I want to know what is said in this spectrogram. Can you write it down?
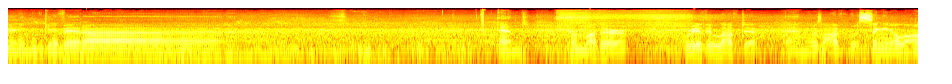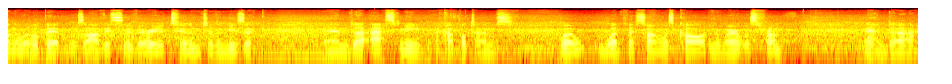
em que verás. And her mother really loved it and was was singing along a little bit. Was obviously very attuned to the music, and uh, asked me a couple times what what the song was called and where it was from, and uh,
